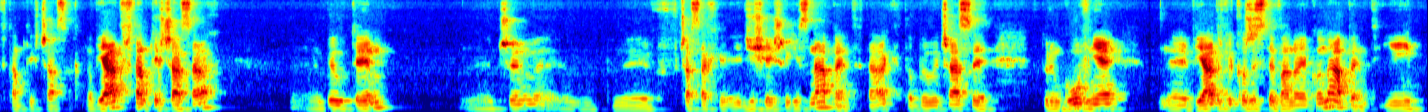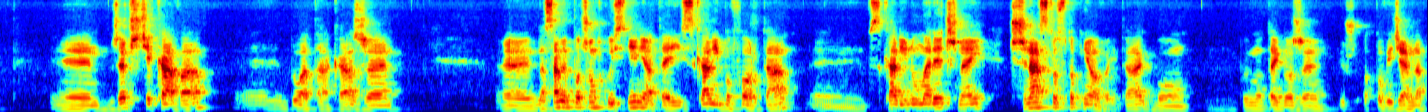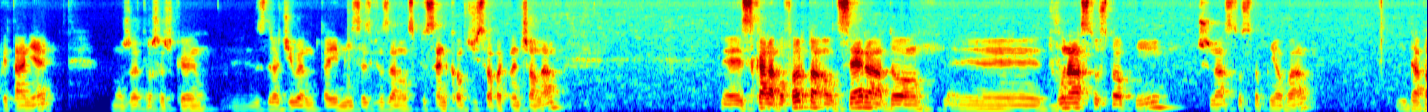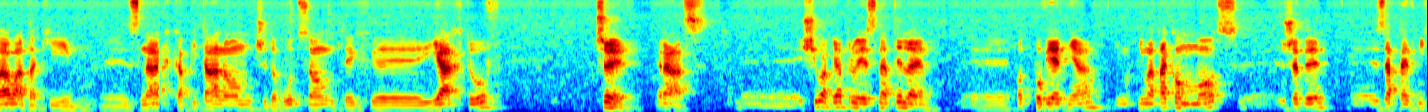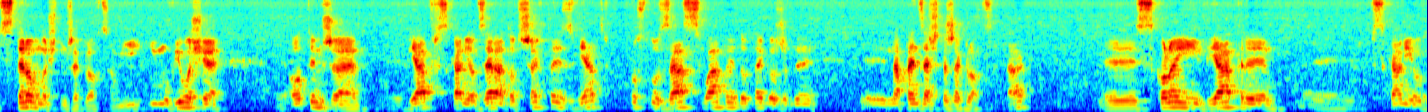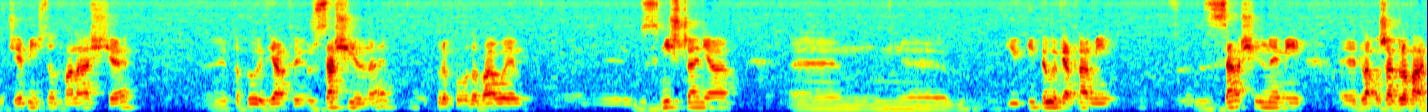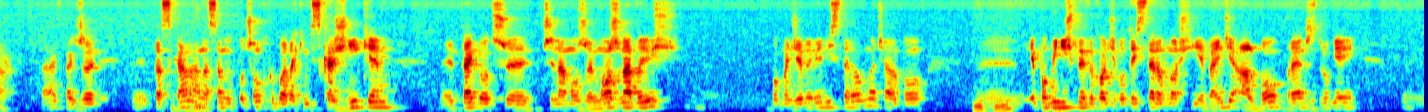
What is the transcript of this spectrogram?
w tamtych czasach. No wiatr w tamtych czasach był tym, czym w czasach dzisiejszych jest napęd. Tak? To były czasy, w którym głównie wiatr wykorzystywano jako napęd. I rzecz ciekawa była taka, że na samym początku istnienia tej skali Beauforta, w skali numerycznej 13-stopniowej, tak? bo pomimo tego, że już odpowiedziałem na pytanie, może troszeczkę zdradziłem tajemnicę związaną z piosenką Zdzisława Klęczona, E, skala Beauforta od 0 do 12 e, stopni, 13-stopniowa, dawała taki e, znak kapitanom czy dowódcom tych jachtów, czy raz siła wiatru jest na tyle odpowiednia i ma taką moc, żeby zapewnić sterowność tym żeglowcom. I, I, mówiło się o tym, że wiatr w skali od 0 do 3 to jest wiatr po prostu za słaby do tego, żeby napędzać te żaglowce. Tak? Y, z kolei wiatry y, w skali od 9 do 12 to były wiatry już za silne, które powodowały zniszczenia i były wiatrami za silnymi dla ożaglowania. Tak? Także ta skala na samym początku była takim wskaźnikiem tego, czy, czy na morze można wyjść, bo będziemy mieli sterowność, albo Mhm. Nie powinniśmy wychodzić, bo tej sterowności nie będzie, albo wręcz z drugiej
